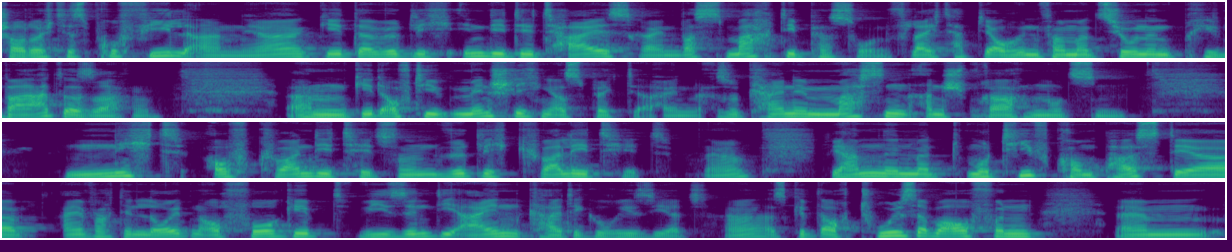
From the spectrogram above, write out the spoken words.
Schaut euch das Profil an, ja, geht da wirklich in die Details rein. Was macht die Person? Vielleicht habt ihr auch Informationen privater Sachen. Ähm, geht auf die menschlichen Aspekte ein. Also keine Massenansprachen nutzen nicht auf Quantität, sondern wirklich Qualität. Ja? Wir haben einen Motivkompass, der einfach den Leuten auch vorgibt, wie sind die einkategorisiert. Ja? Es gibt auch Tools, aber auch von, ähm,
